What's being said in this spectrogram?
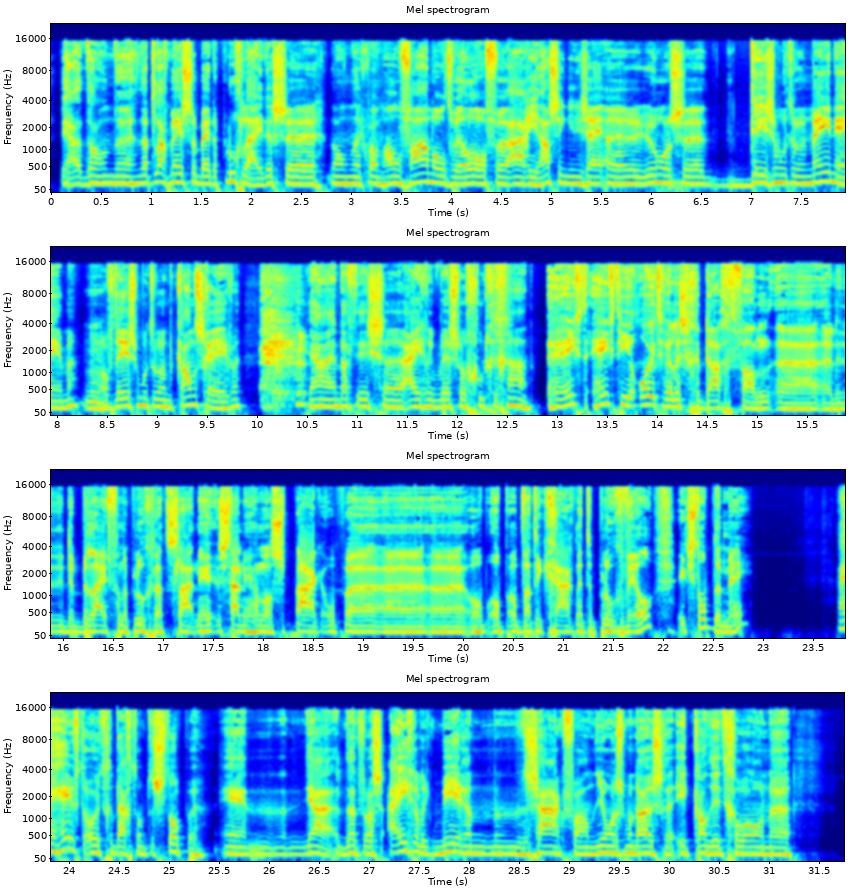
Ja, dan, dat lag meestal bij de ploegleiders. Dan kwam Han Vanold wel of uh, Arie Hassing en die zei... jongens, deze moeten we meenemen. Of deze moeten we een kans geven. ja, en dat is eh, eigenlijk best wel goed gegaan. Heeft, heeft hij ooit wel eens gedacht van eh, de, de beleid van de ploeg... dat slaat nu, staat nu helemaal spaak op, eh, op, op, op wat ik graag met de ploeg wil. Ik stop ermee. Hij heeft ooit gedacht om te stoppen. En ja, dat was eigenlijk meer een, zaak van... jongens, maar luisteren, ik kan dit gewoon...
